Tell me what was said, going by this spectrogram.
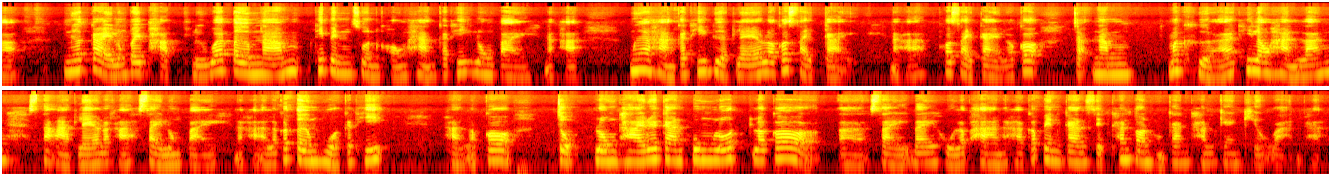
ำเนื้อไก่ลงไปผัด หรือว่าเติมน้ำที่เป็นส่วนของหางกะทิลงไปนะคะ เมื่อหางกะทิเดือดแล้วเราก็ใส่ไก่ นะคะ พอใส่ไก่แล้วก็จะนำมะเขือที่เราหั่นล้างสะอาดแล้วนะคะ ใส่ลงไปนะคะ แล้วก็เติมหัวกะทิค่ะ แล้วก็จบลงท้ายด้วยการปรุงรสแล้วก็ใส่ใบโหระพานะคะ ก็เป็นการเสร็จขั้นตอนของการทำแกงเขียวหวานค่ะ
